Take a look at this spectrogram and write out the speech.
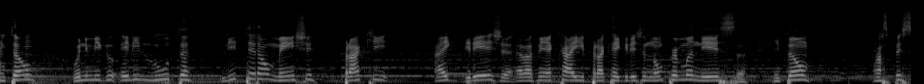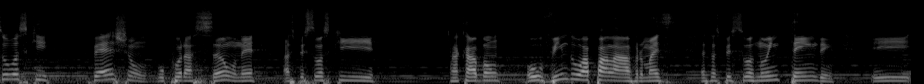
Então, o inimigo ele luta literalmente para que a igreja ela venha cair, para que a igreja não permaneça. Então, as pessoas que fecham o coração, né, as pessoas que acabam ouvindo a palavra, mas essas pessoas não entendem e,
